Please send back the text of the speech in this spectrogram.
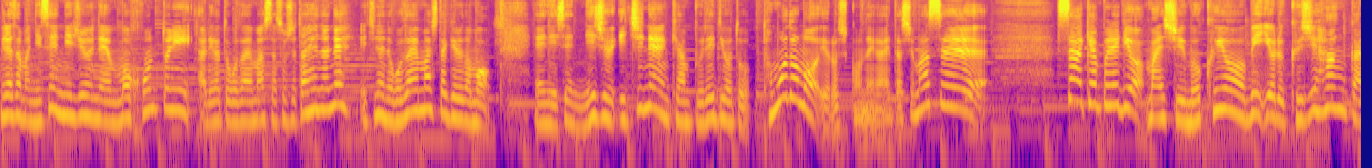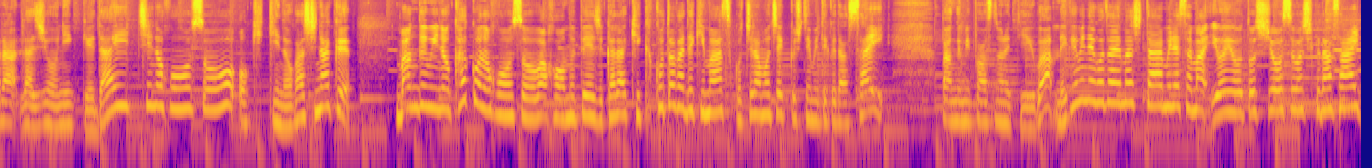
皆様2020年も本当にありがとうございました。そして大変なね1年でございましたけれども、えー、2021年キャンプレディオとともどもよろしくお願いいたします。さあキャンプレディオ毎週木曜日夜9時半からラジオ日経第一の放送をお聞き逃しなく。番組の過去の放送はホームページから聞くことができます。こちらもチェックしてみてください。番組パーソナリティはめぐみでございました。皆様良いお年をお過ごしください。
